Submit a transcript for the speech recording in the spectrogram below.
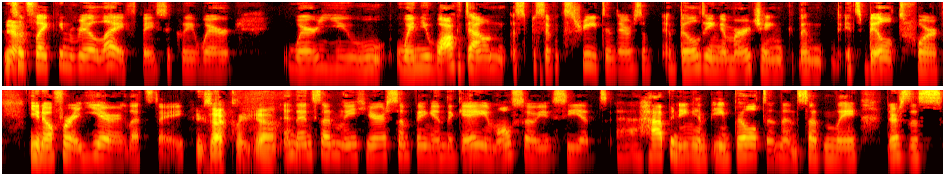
Yeah. so it's like in real life basically where where you when you walk down a specific street and there's a, a building emerging then it's built for you know for a year let's say Exactly. Yeah. and then suddenly here's something in the game also you see it uh, happening and being built and then suddenly there's this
